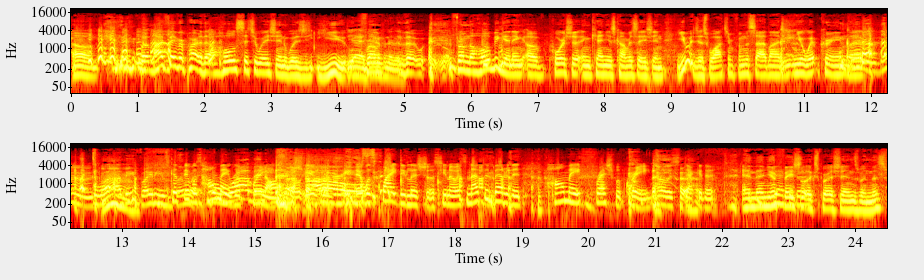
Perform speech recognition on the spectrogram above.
Um, but my favorite part of that whole situation was you. Yeah, from definitely. The, from the whole beginning of Porsha and Kenya's conversation, you were just watching from the sideline, eating your whipped cream. Like, What are these ladies? Because it was homemade whipped cream, so it was, it was quite delicious. You know, it's nothing better than homemade fresh whipped cream. Oh, it's decadent. and then your Decadent. facial expressions when this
